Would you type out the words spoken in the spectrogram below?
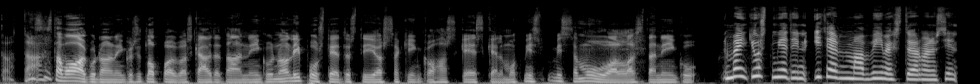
Tota, Missä sitä vaakunaa niin sit loppujen lopuksi käytetään? Niin kuin, no lipus tietysti jossakin kohdassa keskellä, mutta miss, missä muualla sitä niin kuin, Mä just mietin, itse mä oon viimeksi törmännyt siinä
